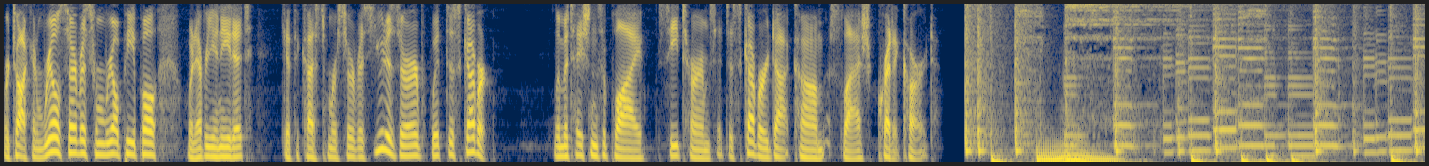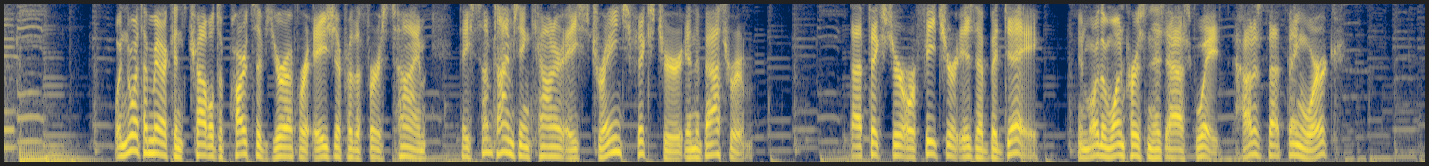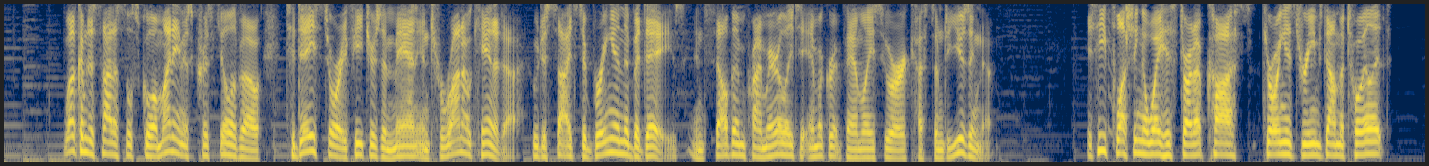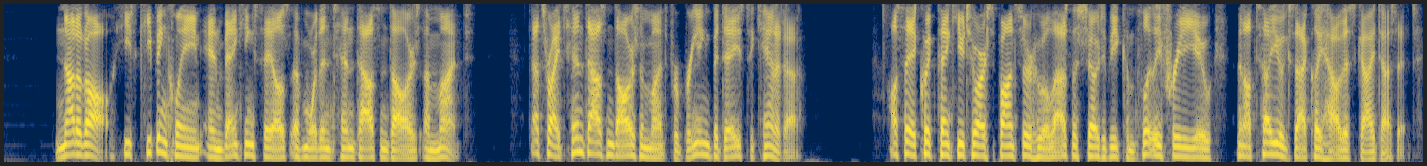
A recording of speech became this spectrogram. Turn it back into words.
We're talking real service from real people whenever you need it. Get the customer service you deserve with Discover. Limitations apply. See terms at discover.com slash credit card. When North Americans travel to parts of Europe or Asia for the first time, they sometimes encounter a strange fixture in the bathroom. That fixture or feature is a bidet, and more than one person has asked, wait, how does that thing work? Welcome to Side Hustle School. My name is Chris Guillebeau. Today's story features a man in Toronto, Canada, who decides to bring in the bidets and sell them primarily to immigrant families who are accustomed to using them. Is he flushing away his startup costs, throwing his dreams down the toilet? Not at all. He's keeping clean and banking sales of more than $10,000 a month. That's right, $10,000 a month for bringing bidets to Canada. I'll say a quick thank you to our sponsor who allows the show to be completely free to you, and then I'll tell you exactly how this guy does it.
